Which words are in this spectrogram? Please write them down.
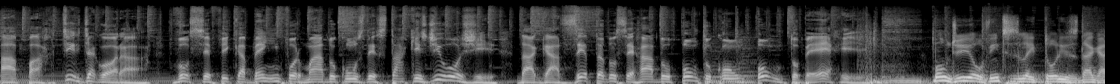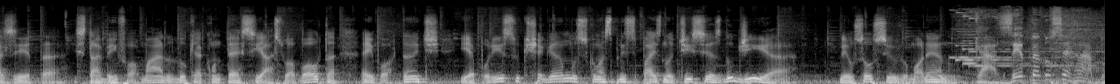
A partir de agora, você fica bem informado com os destaques de hoje da Gazeta do Cerrado.com.br. Bom dia, ouvintes e leitores da Gazeta. Estar bem informado do que acontece à sua volta é importante e é por isso que chegamos com as principais notícias do dia. Eu sou Silvio Moreno. Gazeta do Cerrado.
